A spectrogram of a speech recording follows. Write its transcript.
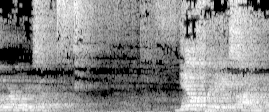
Lord will do. So, Dale's pretty excited.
